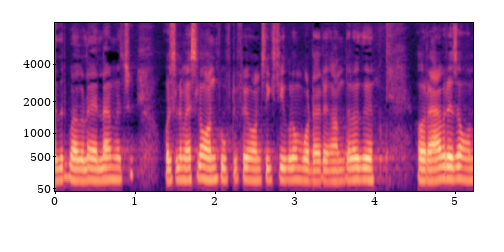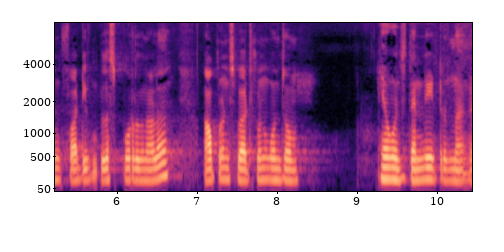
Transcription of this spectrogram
எதிர்பார்க்கல. எல்லா மேட்சும் ஒரு சில மேட்ச்சில் one fifty five one sixty கூட போட்டார். அந்தளவுக்கு அவர் ஆவரேஜாக ஒன் ஃபார்ட்டி ப்ளஸ் போடுறதுனால ஆப்போனன்ஸ் பேட்ஸ்மேன் கொஞ்சம் ஏன் கொஞ்சம் தண்டிட்டு இருந்தாங்க?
